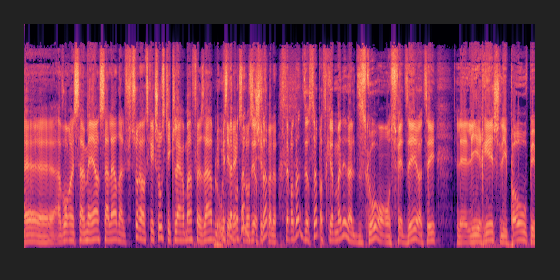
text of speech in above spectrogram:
euh, avoir un, un, meilleur salaire dans le futur. Alors c'est quelque chose qui est clairement faisable au Québec C'est important de dire ça parce qu'à un moment donné, dans le discours, on, se fait dire, tu sais, les, riches, les pauvres, puis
